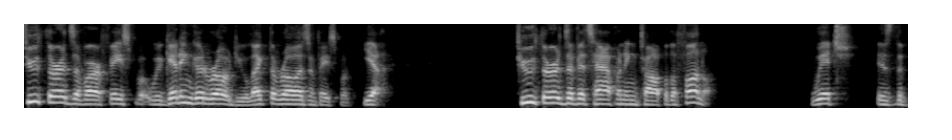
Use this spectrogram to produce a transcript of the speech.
two thirds of our Facebook, we're getting good ROAS. Do you like the ROAS on Facebook? Yeah. Two thirds of it's happening top of the funnel, which is the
